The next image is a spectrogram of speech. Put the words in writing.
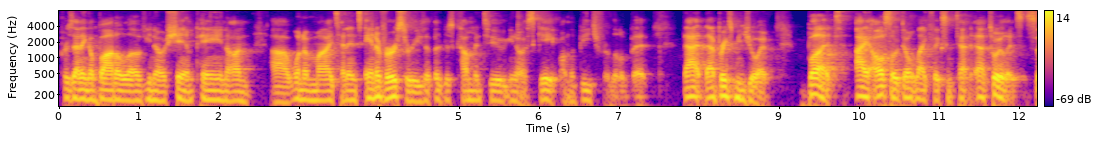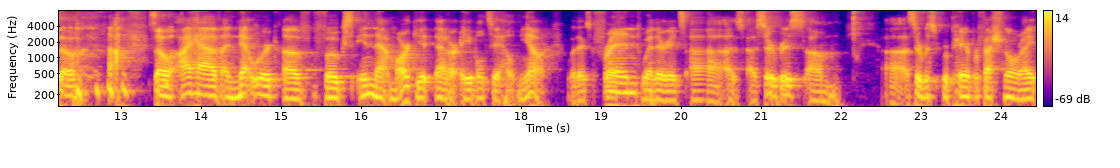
presenting a bottle of you know champagne on uh, one of my tenants anniversaries that they're just coming to you know escape on the beach for a little bit. That that brings me joy. But I also don't like fixing ten- uh, toilets. So, so I have a network of folks in that market that are able to help me out, whether it's a friend, whether it's a, a, a service, um, uh, service repair professional, right?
